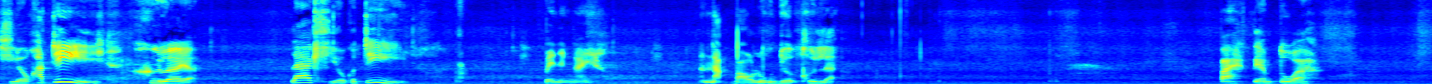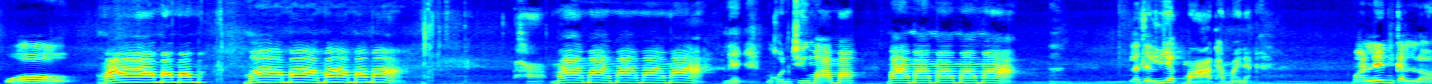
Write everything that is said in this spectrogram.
เขียวขจี้ คืออะไรอะแรกเขียวขจี้ เป็นยังไง หนักเบาลงเยอะขึ้นแล้ว ไปเตรียมตัว โอ้มามามามามามามามาค่ะมามามามามาเนี่ยมีคนชื่อมามามามามามามาแล้วจะเรียกมาทำไมเนี่ย มาเล่นกันเหรอ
